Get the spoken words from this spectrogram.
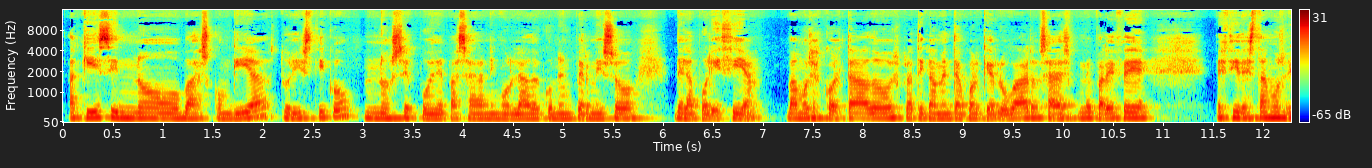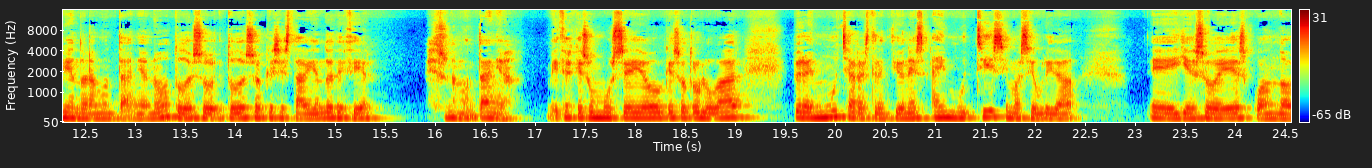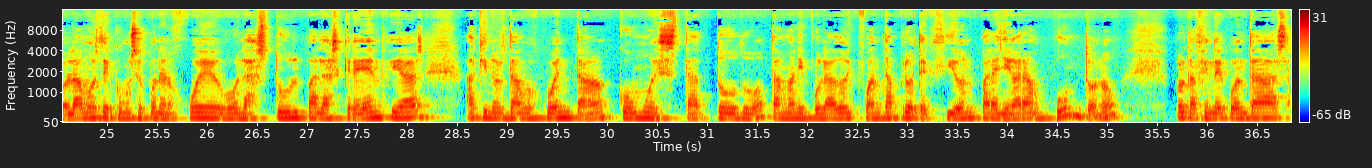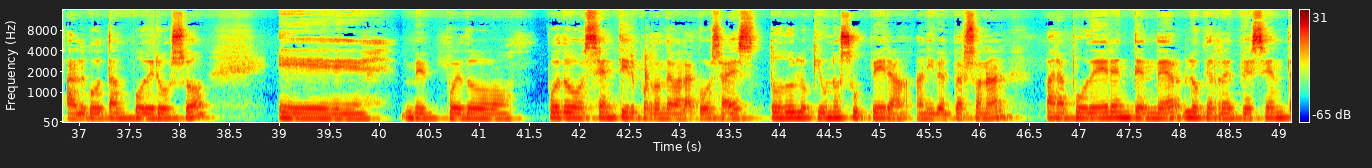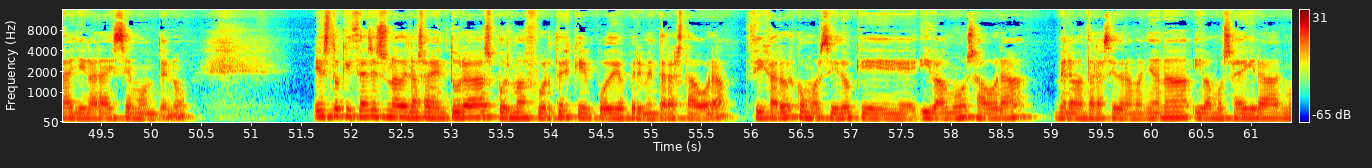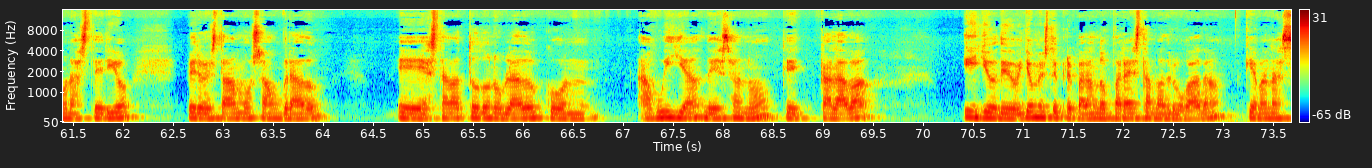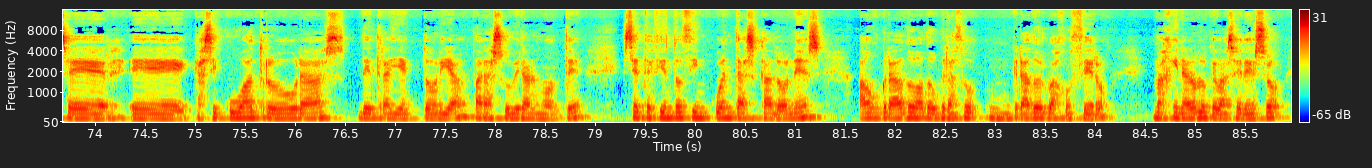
Aquí si no vas con guía turístico no se puede pasar a ningún lado con un permiso de la policía. Vamos escoltados prácticamente a cualquier lugar. O sea, me parece decir, estamos viendo la montaña, ¿no? Todo eso, todo eso que se está viendo, es decir, es una montaña. Me dices que es un museo, que es otro lugar, pero hay muchas restricciones, hay muchísima seguridad. Eh, y eso es cuando hablamos de cómo se pone el juego, las tulpas, las creencias, aquí nos damos cuenta cómo está todo tan manipulado y cuánta protección para llegar a un punto, ¿no? Porque a fin de cuentas algo tan poderoso eh, me puedo, puedo sentir por dónde va la cosa. Es todo lo que uno supera a nivel personal para poder entender lo que representa llegar a ese monte, ¿no? Esto quizás es una de las aventuras pues, más fuertes que he podido experimentar hasta ahora. Fijaros cómo ha sido que íbamos ahora, me levanté a las 6 de la mañana, íbamos a ir al monasterio, pero estábamos a un grado. Eh, estaba todo nublado con aguilla de esa, ¿no? Que calaba. Y yo digo, yo me estoy preparando para esta madrugada, que van a ser eh, casi cuatro horas de trayectoria para subir al monte, 750 escalones, a un grado, a dos grados bajo cero. Imaginaros lo que va a ser eso.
